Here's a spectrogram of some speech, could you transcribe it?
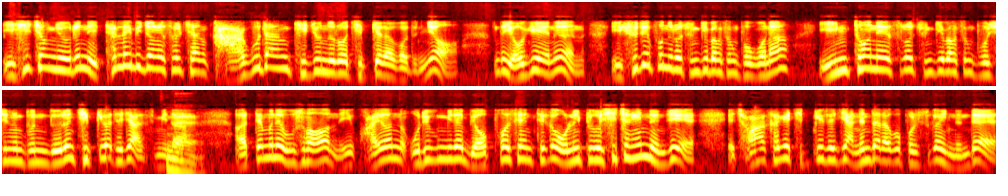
이 시청률은 이 텔레비전을 설치한 가구당 기준으로 집계를 하거든요. 근데 여기에는 이 휴대폰으로 중계방송 보거나 인터넷으로 중계방송 보시는 분들은 집계가 되지 않습니다. 네. 아, 때문에 우선 이 과연 우리 국민의 몇 퍼센트가 올림픽을 시청했는지 정확하게 집계되지 않는다라고 볼 수가 있는데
